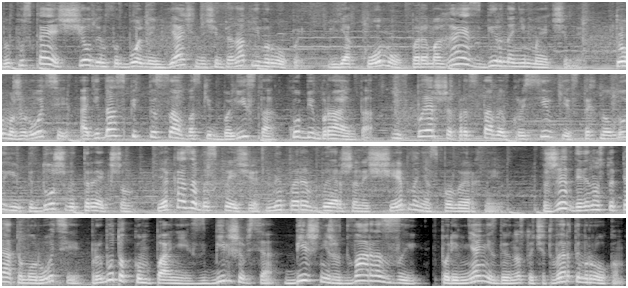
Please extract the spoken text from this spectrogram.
випускає ще один футбольний м'яч на чемпіонат Європи, в якому перемагає збірна Німеччини. В тому ж році Adidas підписав баскетболіста Кобі Брайанта і вперше представив кросівки з технологією підошви Traction, яка забезпечує неперевершене щеплення з поверхнею. Вже в 95-му році прибуток компанії збільшився більш ніж в два рази в порівнянні з 94-м роком.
